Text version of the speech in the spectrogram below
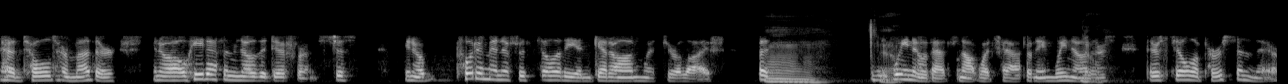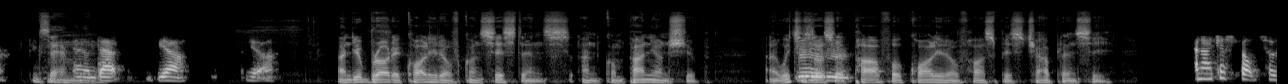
had told her mother, you know, oh, he doesn't know the difference. Just, you know, put him in a facility and get on with your life. But mm, yeah. we know that's not what's happening. We know no. there's there's still a person there. Exactly. And that yeah. Yeah. And you brought a quality of consistency and companionship uh, which is mm-hmm. also a mm-hmm. powerful quality of hospice chaplaincy. And I just felt so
